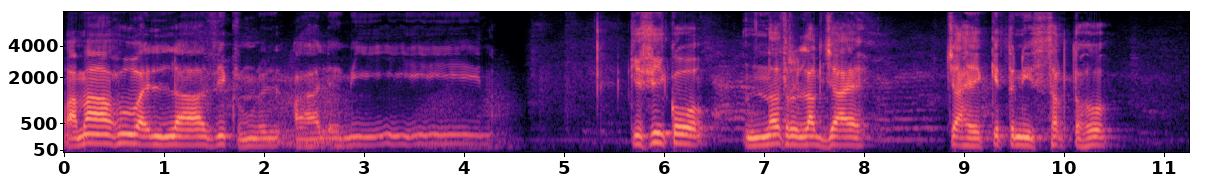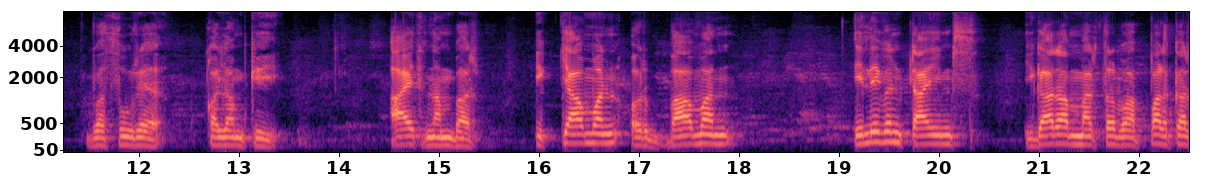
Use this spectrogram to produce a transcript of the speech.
وَمَا هُوَ إِلَّا ذِكْرٌ لِلْعَالَمِينَ کسی کو نظر لگ جائے، چاہے کتنی سخت ہو، وہ سورہ قلم کی آیت نمبر اکیاون اور باون، الیون ٹائمز گیارہ مرتبہ پڑھ کر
